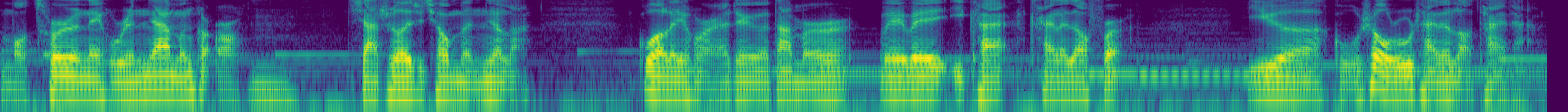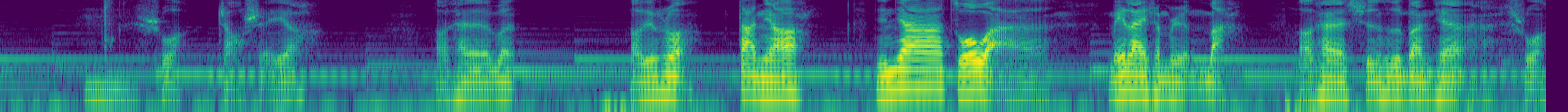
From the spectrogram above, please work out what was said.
某村的那户人家门口，嗯，下车去敲门去了。过了一会儿啊，这个大门微微一开，开了道缝儿，一个骨瘦如柴的老太太，嗯，说找谁呀？老太太问。老丁说：“大娘，您家昨晚没来什么人吧？”老太太寻思半天，说：“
